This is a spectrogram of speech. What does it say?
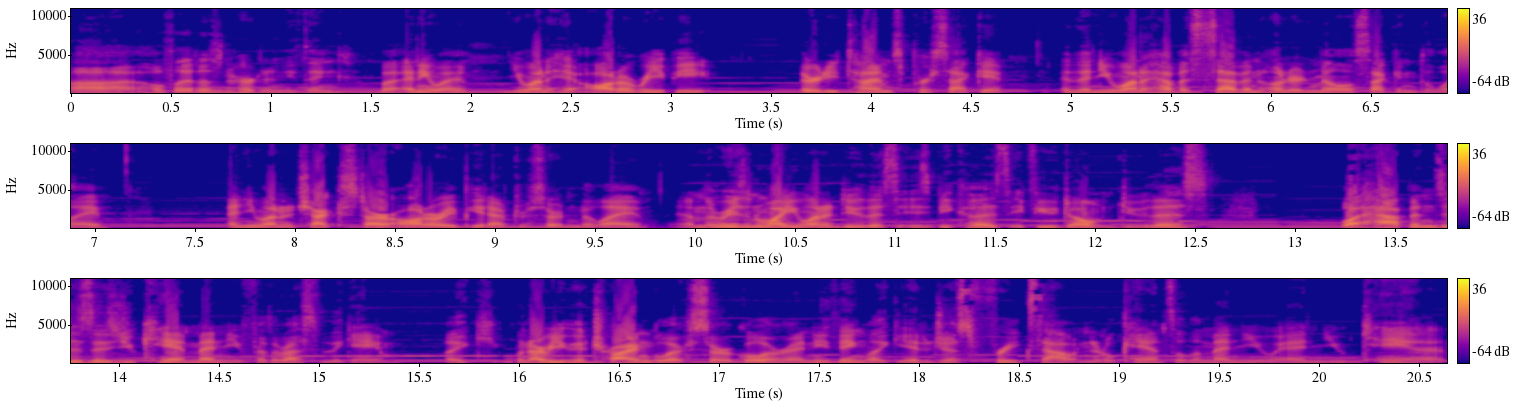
Uh, hopefully it doesn't hurt anything. But anyway, you want to hit auto repeat 30 times per second, and then you want to have a 700 millisecond delay. And you want to check start auto repeat after a certain delay. And the reason why you want to do this is because if you don't do this, what happens is is you can't menu for the rest of the game. Like whenever you hit triangle or circle or anything, like it just freaks out and it'll cancel the menu and you can't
